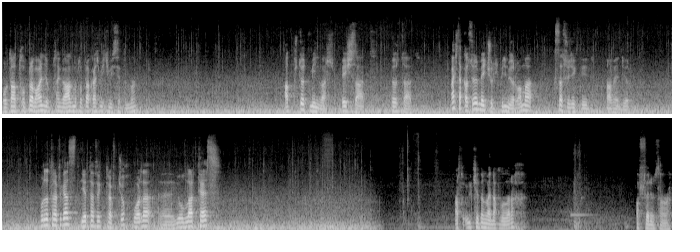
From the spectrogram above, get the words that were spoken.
Ortada toprağa bakınca sanki ağzıma toprak kaçmış gibi hissettim lan. 64 mil var. 5 saat. 4 saat. Kaç dakika sürer meçhul bilmiyorum ama kısa sürecek diye tahmin ediyorum. Burada trafik az, diğer trafik trafik çok. Bu arada e, yollar ters. Artık ülkeden kaynaklı olarak. Aferin sana.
